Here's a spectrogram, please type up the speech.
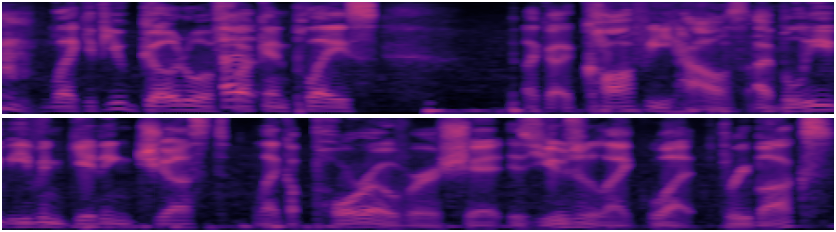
like, if you go to a uh, fucking place, like a coffee house, I believe even getting just like a pour over shit is usually like what, three bucks?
